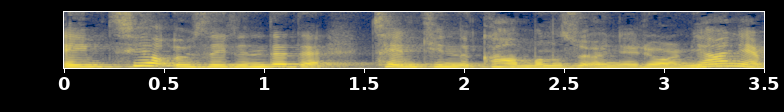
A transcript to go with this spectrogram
emtia özelinde de temkinli kalmanızı öneriyorum. Yani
